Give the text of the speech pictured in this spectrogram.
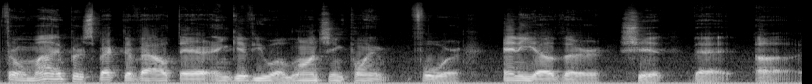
throw my perspective out there, and give you a launching point for any other shit that uh,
